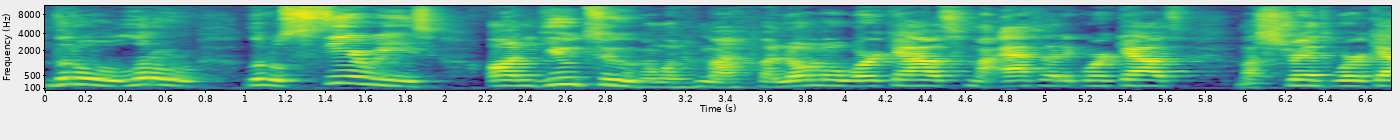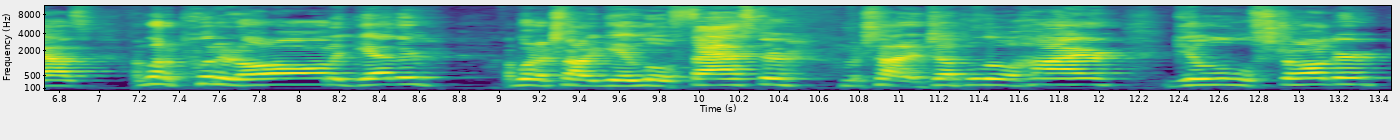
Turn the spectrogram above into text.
little, little, little series on YouTube and my, my normal workouts, my athletic workouts, my strength workouts. I'm gonna put it all together. I'm gonna try to get a little faster. I'm gonna try to jump a little higher, get a little stronger,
